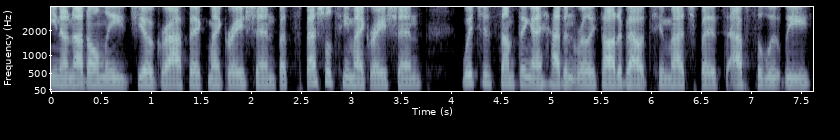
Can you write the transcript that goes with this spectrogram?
you know, not only geographic migration, but specialty migration, which is something I hadn't really thought about too much, but it's absolutely,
